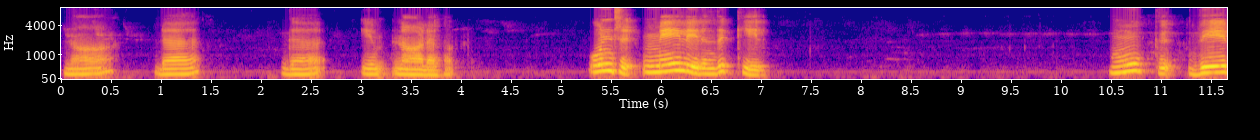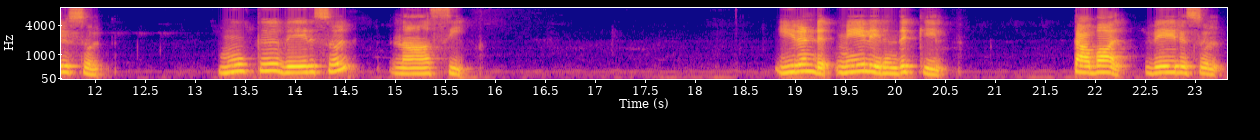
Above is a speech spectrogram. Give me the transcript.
நாடக க இம் நாடகம். ஒன்று மேலிருந்து கீழ். மூக்கு வேறு சொல். மூக்கு வேறு சொல் நாசி. இரண்டு மேலிருந்து கீழ். தபால் வேறு சொல்.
